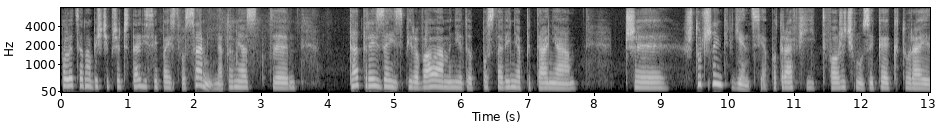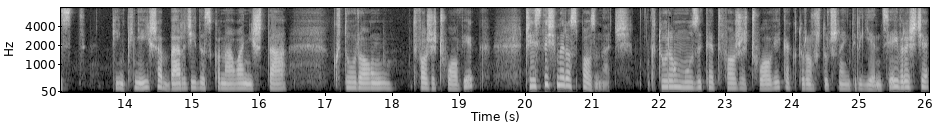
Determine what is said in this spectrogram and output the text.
polecam, abyście przeczytali sobie Państwo sami, natomiast ta treść zainspirowała mnie do postawienia pytania, czy sztuczna inteligencja potrafi tworzyć muzykę, która jest piękniejsza, bardziej doskonała niż ta, którą tworzy człowiek? Czy jesteśmy rozpoznać, którą muzykę tworzy człowiek, a którą sztuczna inteligencja? I wreszcie,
